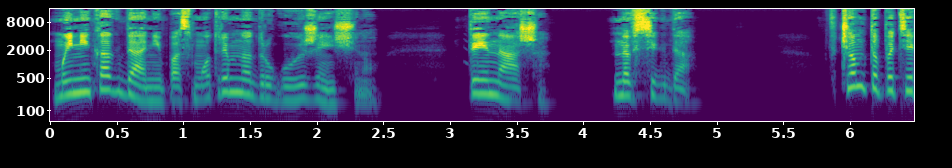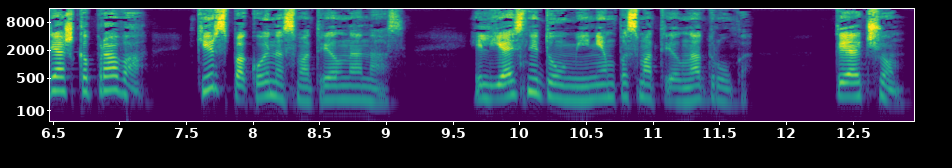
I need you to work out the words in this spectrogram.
«Мы никогда не посмотрим на другую женщину. Ты наша. Навсегда». В чем-то потеряшка права. Кир спокойно смотрел на нас. Илья с недоумением посмотрел на друга. «Ты о чем?»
